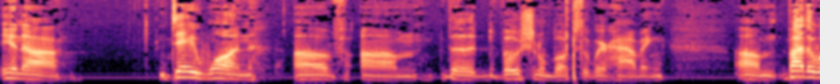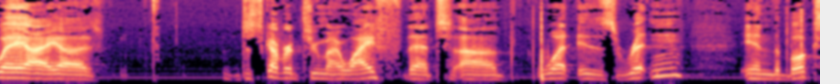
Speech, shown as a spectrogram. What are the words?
In uh, day one of um, the devotional books that we're having, um, by the way, I uh, discovered through my wife that uh, what is written in the books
